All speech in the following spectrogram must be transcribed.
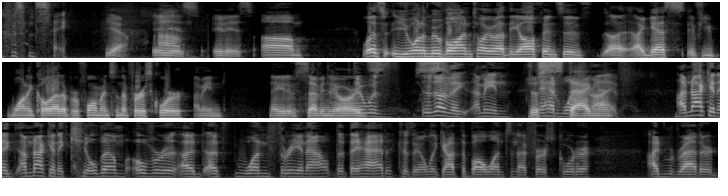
It was insane. Yeah, it is. Um, It is. Um, let's. You want to move on? Talk about the offensive. Uh, I guess if you want to call that a performance in the first quarter. I mean, negative seven there, yards. There was there's nothing. I mean, Just they had stagnant. one drive. I'm not gonna I'm not gonna kill them over a, a one three and out that they had because they only got the ball once in that first quarter. I would rather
